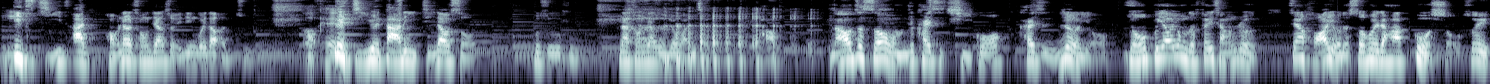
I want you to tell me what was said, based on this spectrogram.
嗯。一直挤一直按，好、那个葱姜水一定味道很足，越 OK，挤越大力，挤到手不舒服，那葱姜水就完成。好，然后这时候我们就开始起锅，开始热油，油不要用的非常热，这样滑油的时候会让它过熟，所以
